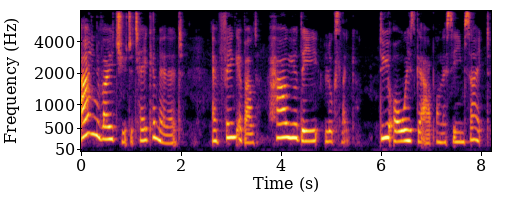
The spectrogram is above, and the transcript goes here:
I invite you to take a minute and think about how your day looks like. Do you always get up on the same side?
